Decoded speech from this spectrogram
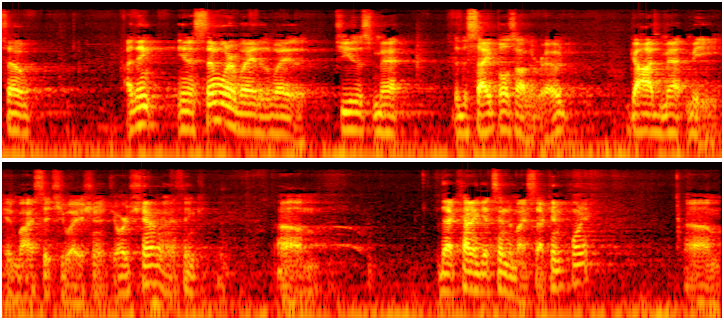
so I think in a similar way to the way that Jesus met the disciples on the road, God met me in my situation at Georgetown, and I think um, that kind of gets into my second point, um,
